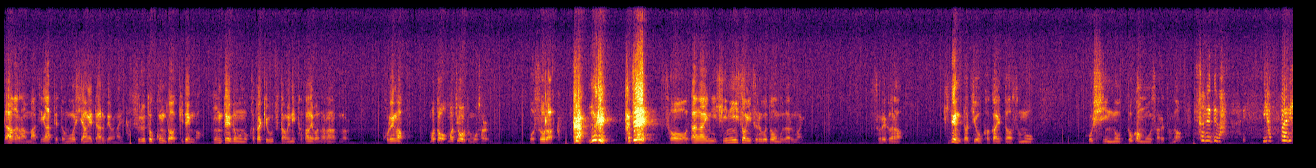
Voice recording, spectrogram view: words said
だから間違ってと申し上げてあるではないか。すると今度は貴殿が門弟どもの敵を討つために立たねばならなくなる。これがまた間違うと申される。おそらくか脱げ立ちそうお互いに死に急ぎすることをござるまい。それから貴殿たちを抱えたその星野とか申されたな。それではやっぱり。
